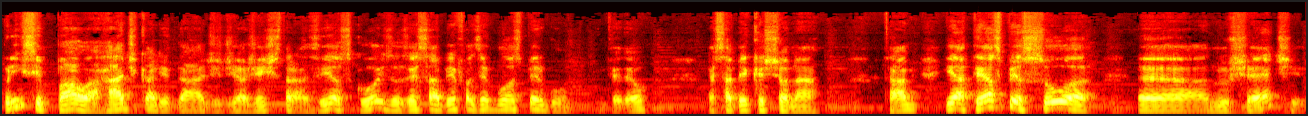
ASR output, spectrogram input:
principal, a radicalidade de a gente trazer as coisas é saber fazer boas perguntas, entendeu? É saber questionar, sabe? E até as pessoas é, no chat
